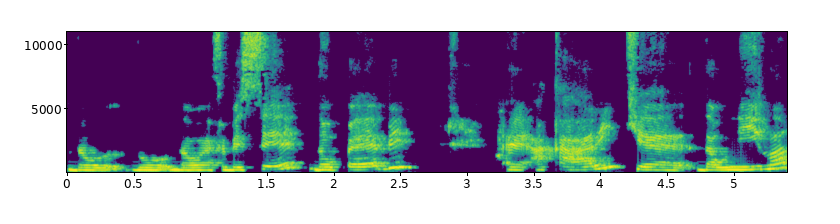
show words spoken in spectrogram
do, do, da UFBC, da UPEB, é, a Karen, que é da UNILA,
